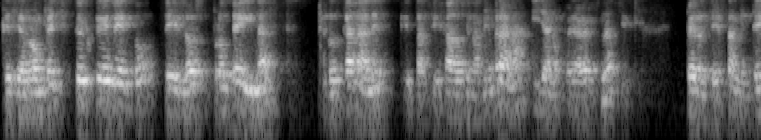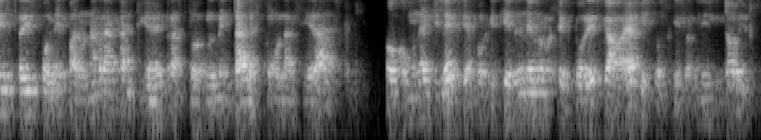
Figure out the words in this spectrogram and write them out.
Que se rompe el citoesqueleto de las proteínas, de los canales que están fijados en la membrana y ya no puede haber sinapsis. Pero entonces también te predispone para una gran cantidad de trastornos mentales, como la ansiedad o como una epilepsia, porque tienen menos receptores GABAérgicos, que son inhibitorios.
